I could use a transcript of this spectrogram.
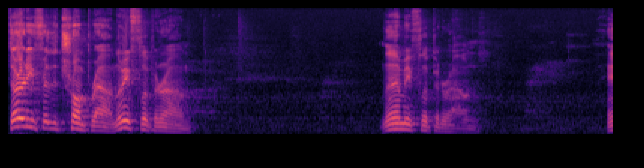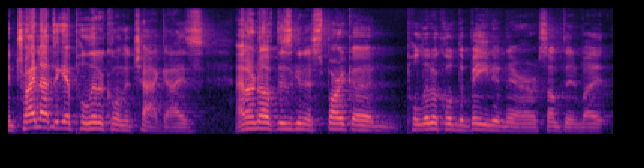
30 for the Trump round. Let me flip it around. Let me flip it around. And try not to get political in the chat, guys. I don't know if this is going to spark a political debate in there or something, but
